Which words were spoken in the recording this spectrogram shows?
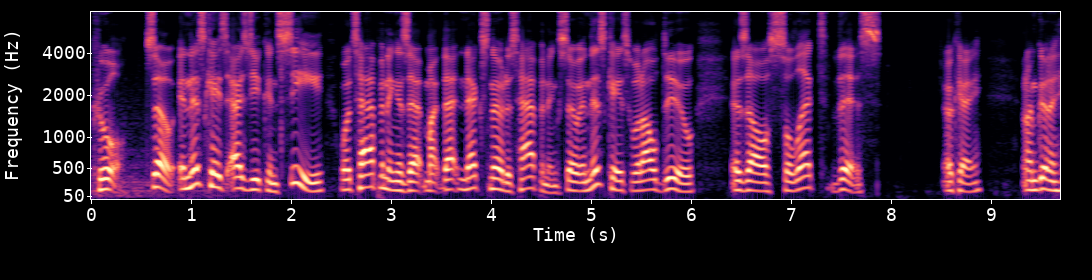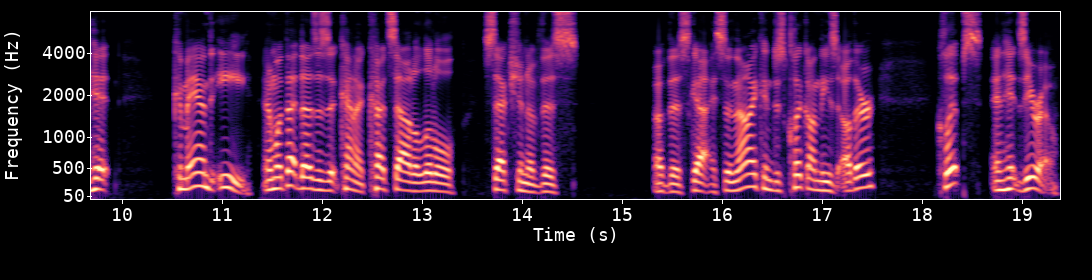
Cool. So in this case, as you can see, what's happening is that my, that next note is happening. So in this case, what I'll do is I'll select this, okay, and I'm going to hit Command E. And what that does is it kind of cuts out a little section of this of this guy. So now I can just click on these other clips and hit zero.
